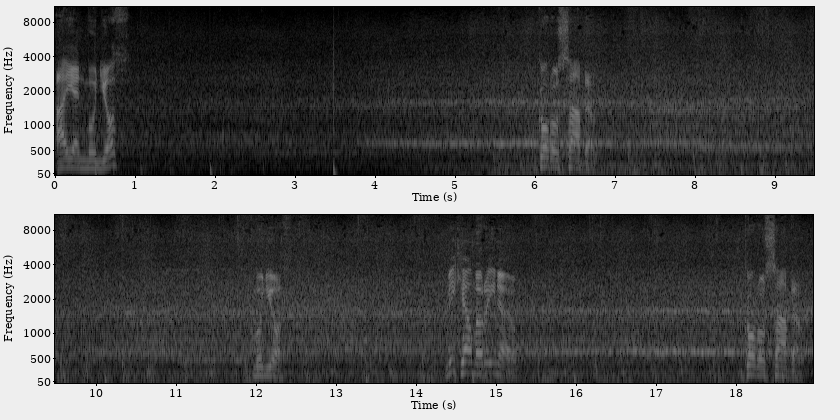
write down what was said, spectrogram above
Aihen Munoz. Gorosabel. Munoz. Mikel Merino. Gorosabel.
